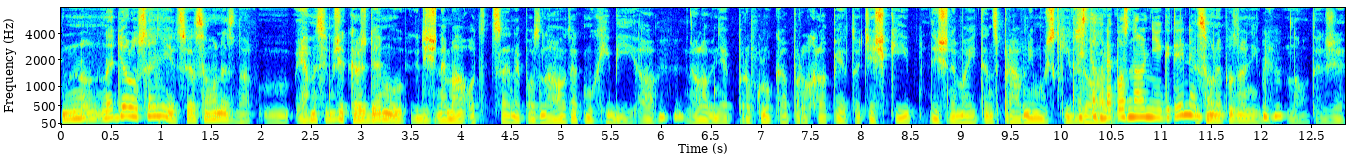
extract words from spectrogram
No, nedělo se nic, já jsem ho neznal. Já myslím, že každému, když nemá otce, nepozná ho, tak mu chybí. A mm-hmm. hlavně pro kluka, pro chlap je to těžký, když nemají ten správný mužský vzor. Vy jste ho nepoznal nikdy? Nebo? Já jsem ho nepoznal nikdy. Mm-hmm. No, takže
